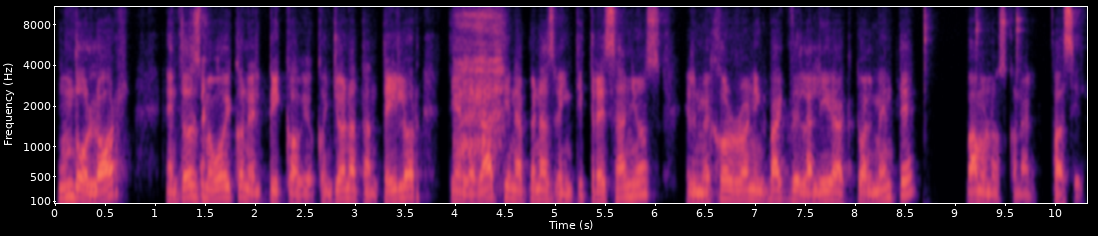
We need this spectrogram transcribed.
un dolor. Entonces me voy con el pick, obvio, con Jonathan Taylor. Tiene la edad, tiene apenas 23 años, el mejor running back de la liga actualmente. Vámonos con él, fácil.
